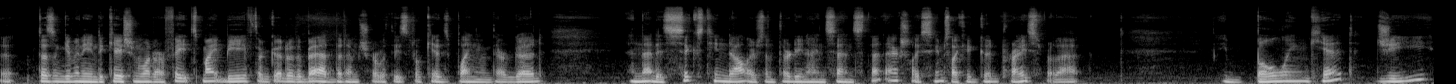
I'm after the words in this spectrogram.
that doesn't give any indication what our fates might be, if they're good or they're bad, but I'm sure with these little kids playing they're good. And that is $16.39. That actually seems like a good price for that. A bowling kit, G,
